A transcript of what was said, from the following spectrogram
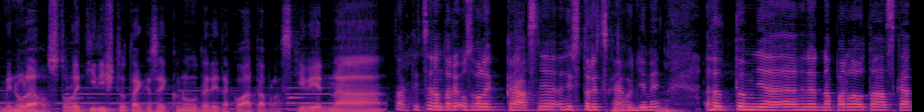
minulého století, když to tak řeknu, tedy taková ta vlastivědná. Tak teď se nám tady ozvaly krásně historické hodiny. to mě hned napadla otázka,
